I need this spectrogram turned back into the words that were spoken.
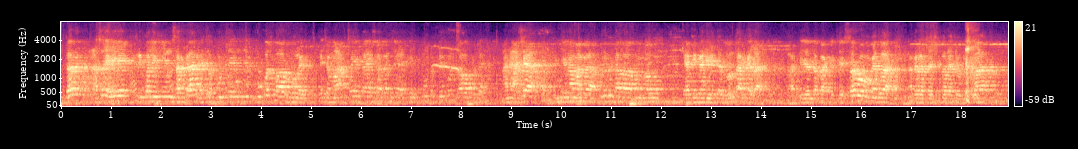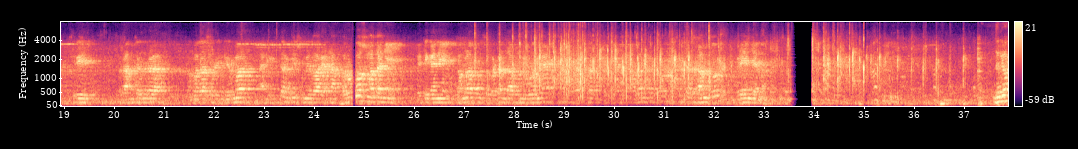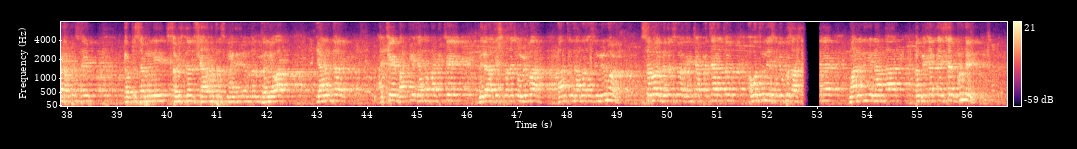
तर असं हे ट्रिपल इंजिन सरकार ह्याच्या पुढचे इंजिन खूपच पॉवरफुल आहे. त्याच्या मागचे काय सगळ्यांचे आहे ते खूप ते पण पॉवरफुल आहे. आणि अशा इंजिनामागं आपलं गावा आपण पाहू या ठिकाणी येत्या दोन तारखेला भारतीय जनता पार्टीचे सर्व उमेदवार नगराध्यक्ष पदाचे उमेदवार श्री रामचंद्र अंबादासोडे निर्मळ आणि इतर वीस उमेदवार यांना भरघोस मताने या ठिकाणी कमळापूरचं बटन दाबून निवडून आहे असं या ठिकाणी आवाहन करतो इथं धन्यवाद डॉक्टर साहेब. डॉक्टर साहेबांनी म्हणजे सविस्तर शहराबद्दल माहिती दिल्याबद्दल धन्यवाद. यानंतर आजचे भारतीय जनता पार्टीचे नगराध्यक्षपदाचे उमेदवार रामचंद्र रामदास निर्मळ सर्व नगरसेवक यांच्या प्रचाराचं अवतून यासाठी उपस्थित असलेले माननीय नामदार पंकजा साहेब मुंडे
